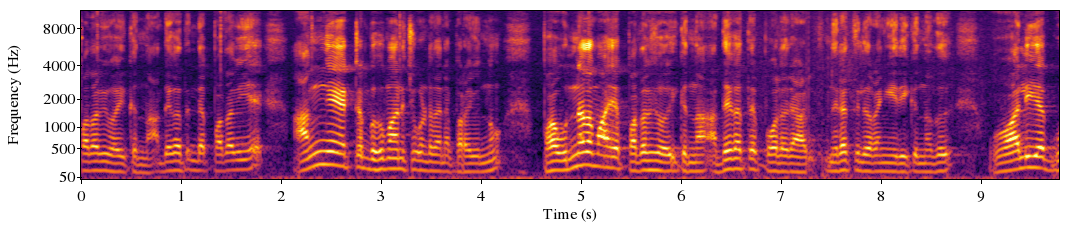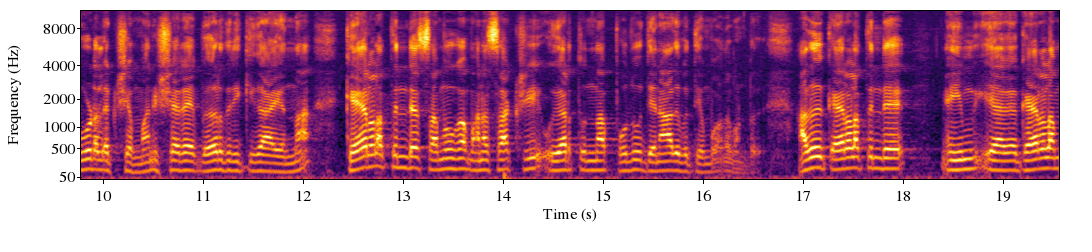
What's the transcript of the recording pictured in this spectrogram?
പദവി വഹിക്കുന്ന അദ്ദേഹത്തിന്റെ പദവിയെ അങ്ങേയറ്റം ബഹുമാനിച്ചുകൊണ്ട് തന്നെ പറയുന്നു ഉന്നതമായ പദവി വഹിക്കുന്ന അദ്ദേഹത്തെ പോലെ ഒരാൾ നിരത്തിലിറങ്ങിയിരിക്കുന്നത് വലിയ ഗൂഢലക്ഷ്യം മനുഷ്യരെ വേർതിരിക്കുക എന്ന കേരളത്തിന്റെ സമൂഹ മനസാക്ഷി ഉയർത്തുന്ന പൊതു ജനാധിപത്യ ബോധമുണ്ട് അത് കേരളത്തിന്റെ ഈ കേരളം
